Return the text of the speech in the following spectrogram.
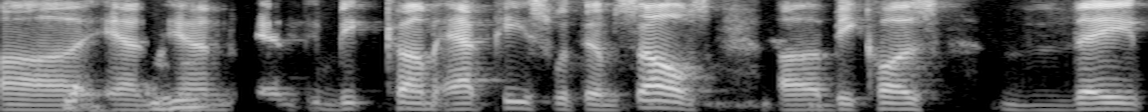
uh, and mm-hmm. and and become at peace with themselves uh, because they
